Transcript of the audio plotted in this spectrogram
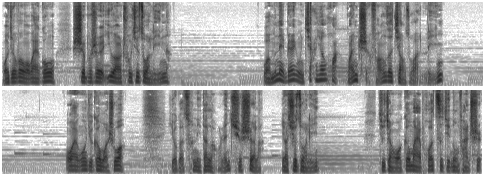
我就问我外公，是不是又要出去做林呢？我们那边用家乡话管纸房子叫做林。我外公就跟我说，有个村里的老人去世了，要去做林，就叫我跟外婆自己弄饭吃。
